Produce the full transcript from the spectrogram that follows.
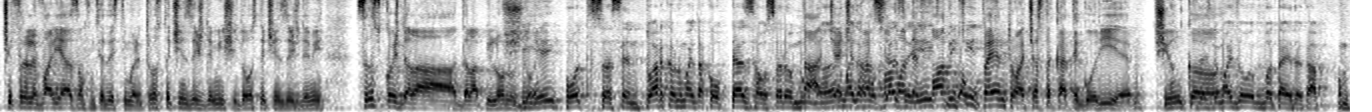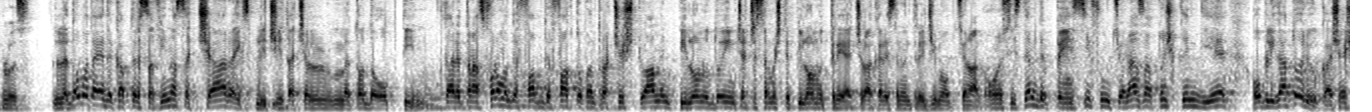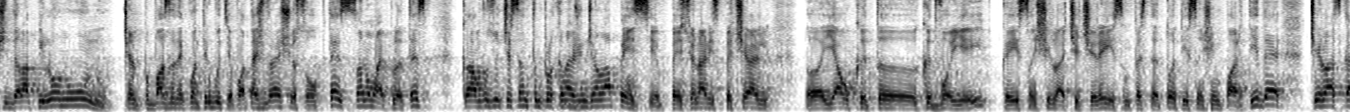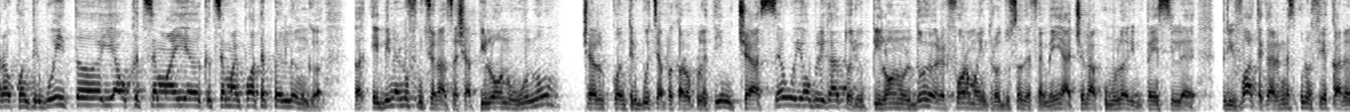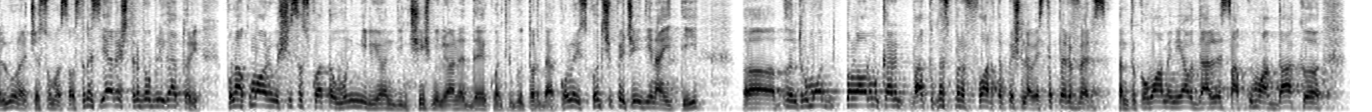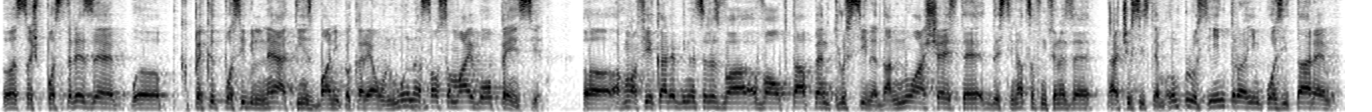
cifrele variază în funcție de estimări, între 150.000 și 250.000 sunt scoși de la, de la pilonul și 2. ei pot să se întoarcă numai dacă optează sau să rămână, da, ceea numai ce dacă optează de ei fapt explicit. pentru această categorie și încă... Deci de mai două bătaie de cap în plus le dă bătaie de cap, trebuie să vină să ceară explicit acel metodă opt-in, care transformă de fapt de facto pentru acești oameni pilonul 2 în ceea ce se numește pilonul 3, acela care este în întregime opțional. Un sistem de pensii funcționează atunci când e obligatoriu, ca așa și de la pilonul 1, cel pe bază de contribuție. Poate aș vrea și eu să optez, să nu mai plătesc, că am văzut ce se întâmplă când ajungem la pensie. Pensionarii speciali uh, iau cât, uh, cât vor ei, că ei sunt și la CCR, ei sunt peste tot, ei sunt și în partide, ceilalți care au contribuit uh, iau cât se mai, uh, cât se mai poate pe lângă. Ei bine, nu funcționează așa. Pilonul 1, cel contribuția pe care o plătim, CAS-ul, e obligatoriu. Pilonul 2, o reformă introdusă de femei, acele acumulări în pensiile private, care ne spun în fiecare lună ce sumă s-au strâns, iarăși trebuie obligatorii. Până acum au reușit să scoată un milion din 5 milioane de contributori de acolo, îi scot și pe cei din IT, Uh, într-un mod, până la urmă, care putem spune foarte pe șleau. Este pervers. Pentru că oamenii au de ales acum dacă uh, să-și păstreze uh, pe cât posibil neatins banii pe care au în mână sau să mai aibă o pensie. Uh, acum fiecare, bineînțeles, va, va opta pentru sine, dar nu așa este destinat să funcționeze acest sistem. În plus, intră impozitare,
